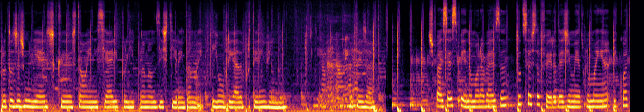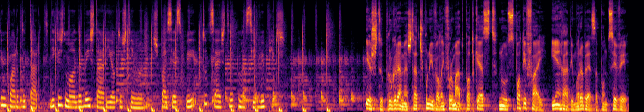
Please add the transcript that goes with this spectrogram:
para todas as mulheres que estão a iniciar e por aí para não desistirem também. E um obrigada por terem vindo. Obrigada. Até já. Espaço SP na Morabeza, tudo sexta-feira, 10 e meia pela manhã e 4 e um quarto da tarde. Dicas de moda, bem-estar e autoestima. Espaço SP, tudo sexta, na Silvia Pires. Este programa está disponível em formato podcast no Spotify e em radiomorabeza.cv.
